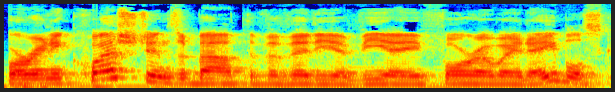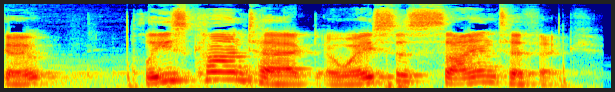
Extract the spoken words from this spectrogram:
For any questions about the Vividia VA408 AbleScope, please contact Oasis Scientific.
